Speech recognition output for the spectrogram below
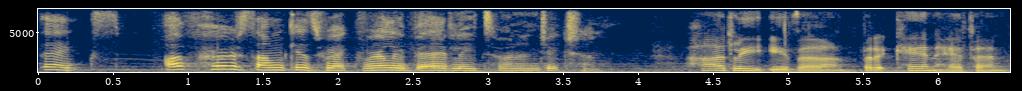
Thanks. I've heard some kids react really badly to an injection. Hardly ever, but it can happen.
